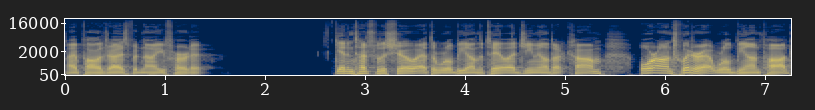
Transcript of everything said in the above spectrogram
I apologize, but now you've heard it. Get in touch with the show at theworldbeyondthetale at gmail.com or on Twitter at worldbeyondpod.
